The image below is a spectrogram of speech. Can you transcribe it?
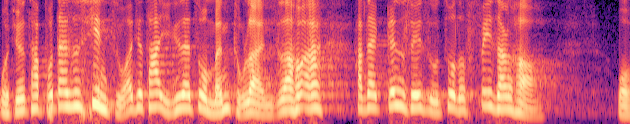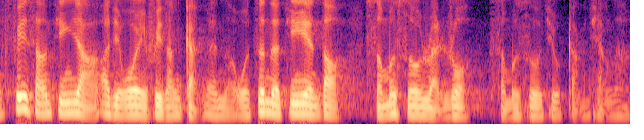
我觉得他不但是信主，而且他已经在做门徒了，你知道吗？他在跟随主做得非常好，我非常惊讶，而且我也非常感恩呢。我真的惊艳到什么时候软弱，什么时候就刚强了。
